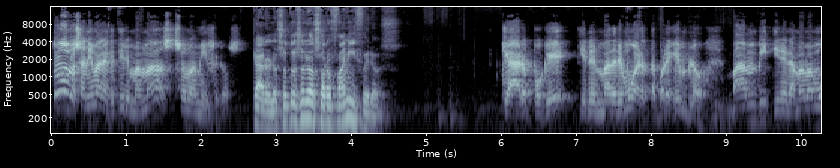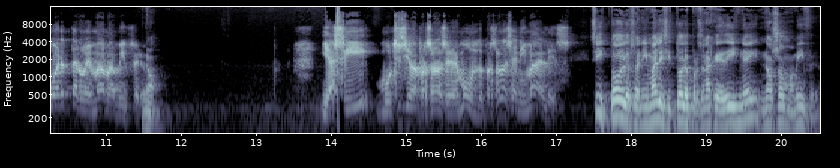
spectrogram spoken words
todos los animales que tienen mamá son mamíferos. Claro, los otros son los orfaníferos. Claro, porque tienen madre muerta. Por ejemplo, Bambi tiene la mamá muerta, no es más mamífero. No. Y así muchísimas personas en el mundo, personas y animales. Sí, todos los animales y todos los personajes de Disney no son mamíferos.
